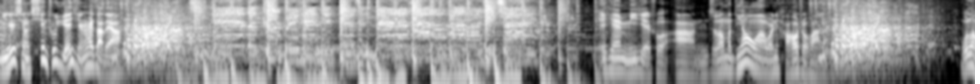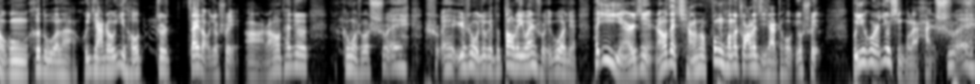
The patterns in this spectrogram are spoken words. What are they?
你是想现出原形还是咋的呀？那天米姐说啊，你知道吗？掉啊！我说你好好说话。我老公喝多了，回家之后一头就是栽倒就睡啊，然后他就跟我说水水，于是我就给他倒了一碗水过去，他一饮而尽，然后在墙上疯狂的抓了几下之后又睡了，不一会儿又醒过来喊水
